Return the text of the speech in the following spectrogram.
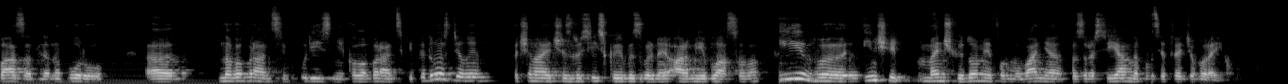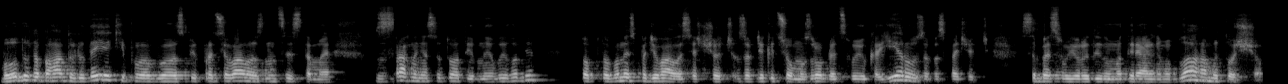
база для набору е, новобранців у різні колаборантські підрозділи, починаючи з російської визвольної армії Власова, і в інші менш відомі формування з росіян на боці третього рейху. Було дуже багато людей, які співпрацювали з нацистами з прагнення ситуативної вигоди. Тобто вони сподівалися, що завдяки цьому зроблять свою кар'єру, забезпечать себе свою родину матеріальними благами тощо.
